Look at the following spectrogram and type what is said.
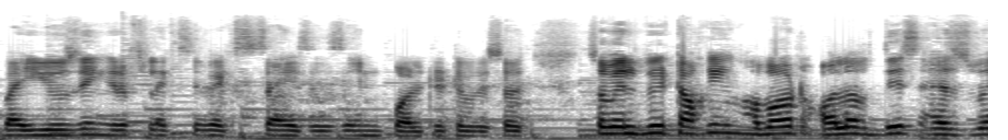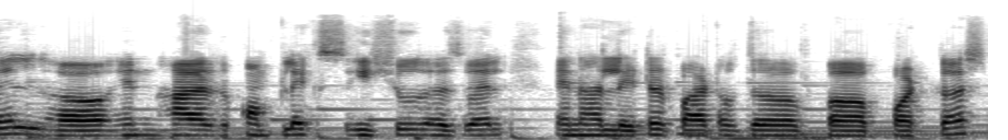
by using reflexive exercises in qualitative research. So, we'll be talking about all of this as well uh, in our complex issues as well in our later part of the uh, podcast.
